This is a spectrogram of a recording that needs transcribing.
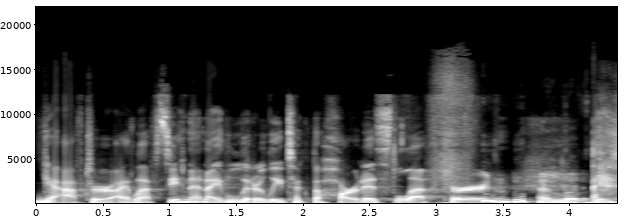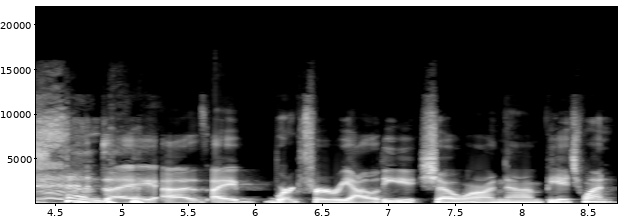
yeah, after I left CNN, I literally took the hardest left turn. I love this. and I uh, I worked for a reality show on um, VH1,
